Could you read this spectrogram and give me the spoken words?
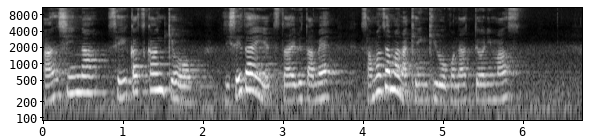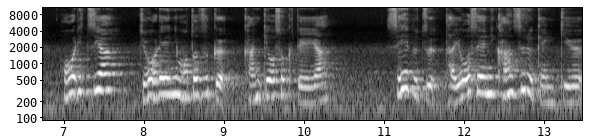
安心な生活環境を次世代へ伝えるためさまざまな研究を行っております。法律や条例に基づく環境測定や生物多様性に関する研究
